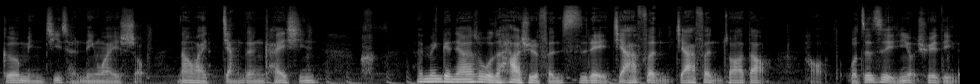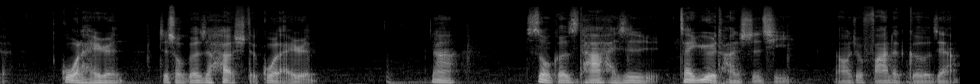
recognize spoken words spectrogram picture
歌名记成另外一首，然后我还讲得很开心，那边跟人家说我是 Hush 的粉丝嘞，假粉假粉抓到。好，我这次已经有确定了，《过来人》这首歌是 Hush 的《过来人》。那这首歌是他还是在乐团时期，然后就发的歌这样。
